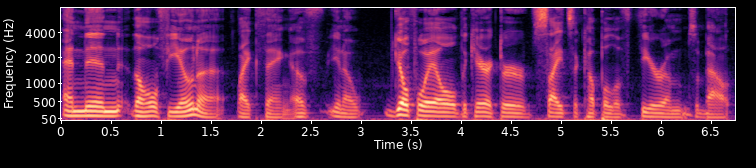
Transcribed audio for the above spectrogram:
And then the whole Fiona like thing of, you know, Gilfoyle, the character, cites a couple of theorems about,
